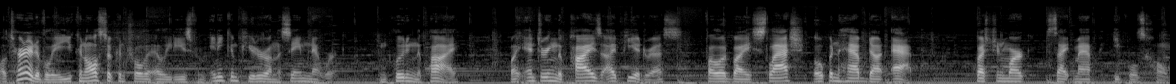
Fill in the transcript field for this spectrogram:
Alternatively, you can also control the LEDs from any computer on the same network, including the Pi, by entering the Pi's IP address, followed by slash openhab.app, question mark, sitemap equals home.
